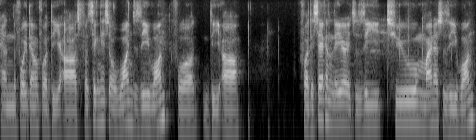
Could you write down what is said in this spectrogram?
And for example, for the uh, for thickness of one Z1 for the uh, for the second layer, it's z2 minus z1.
